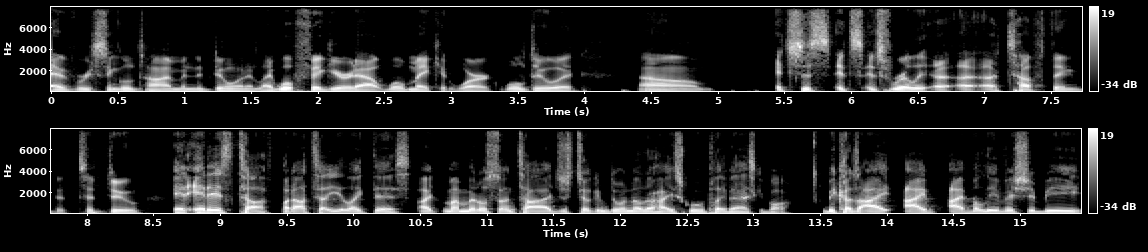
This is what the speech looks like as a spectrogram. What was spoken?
every single time into doing it. Like we'll figure it out, we'll make it work, we'll do it. Um, it's just, it's, it's really a, a, a tough thing to, to do. It, it is tough, but I'll tell you like this: I, my middle son Ty, I just took him to another high school to play basketball because I I I believe it should be.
